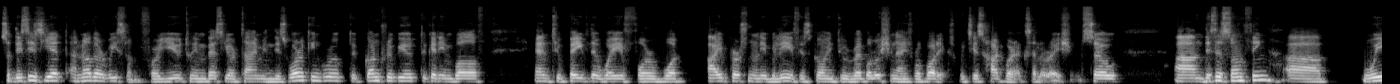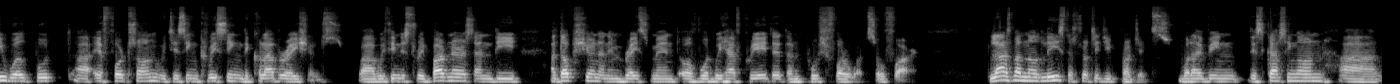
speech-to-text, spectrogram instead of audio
So this is yet another reason for you to invest your time in this working group, to contribute, to get involved, and to pave the way for what I personally believe is going to revolutionize robotics, which is hardware acceleration. So um, this is something uh, we will put uh, efforts on, which is increasing the collaborations uh, with industry partners and the adoption and embracement of what we have created and pushed forward so far. Last but not least, the strategic projects. What I've been discussing on uh,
